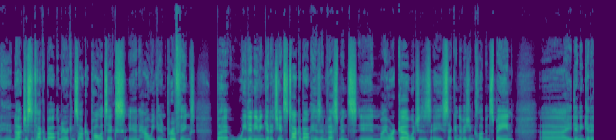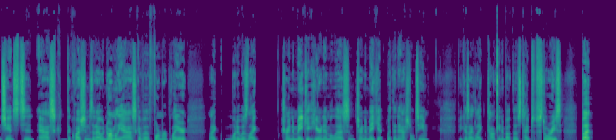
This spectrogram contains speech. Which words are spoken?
And not just to talk about American soccer politics and how we can improve things, but we didn't even get a chance to talk about his investments in Mallorca, which is a second division club in Spain. Uh, I didn't get a chance to ask the questions that I would normally ask of a former player, like what it was like trying to make it here in MLS and trying to make it with the national team, because I like talking about those types of stories. But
